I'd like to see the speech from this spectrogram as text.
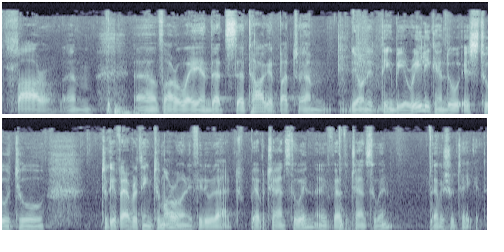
far, um, uh, far away, and that's the target. But um, the only thing we really can do is to to to give everything tomorrow. And if we do that, we have a chance to win. And if we have a chance to win, then we should take it.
